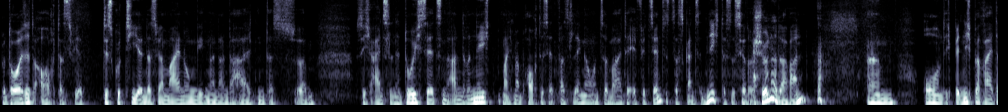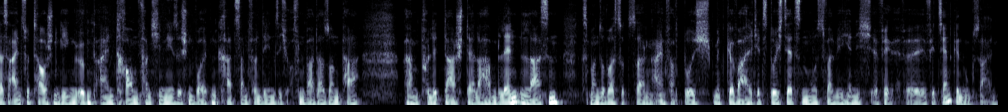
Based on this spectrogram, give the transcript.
bedeutet auch, dass wir diskutieren, dass wir Meinungen gegeneinander halten, dass ähm, sich Einzelne durchsetzen, andere nicht. Manchmal braucht es etwas länger und so weiter. Effizient ist das Ganze nicht. Das ist ja das Schöne daran. Ähm, und ich bin nicht bereit, das einzutauschen gegen irgendeinen Traum von chinesischen Wolkenkratzern, von denen sich offenbar da so ein paar ähm, Politdarsteller haben blenden lassen, dass man sowas sozusagen einfach durch, mit Gewalt jetzt durchsetzen muss, weil wir hier nicht effizient genug seien.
